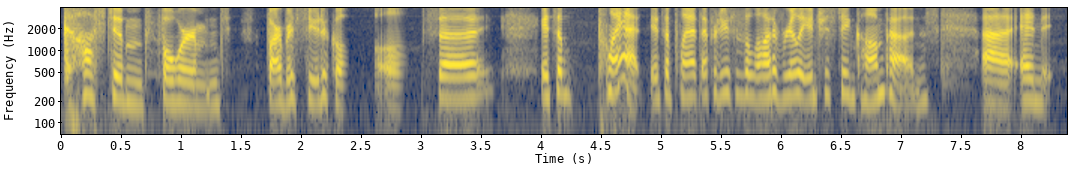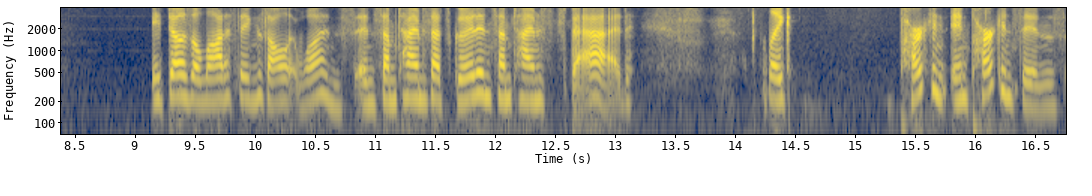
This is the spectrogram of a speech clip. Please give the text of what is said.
custom formed pharmaceutical. It's a it's a plant. It's a plant that produces a lot of really interesting compounds, uh, and it does a lot of things all at once. And sometimes that's good, and sometimes it's bad. Like Parkin in Parkinson's,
